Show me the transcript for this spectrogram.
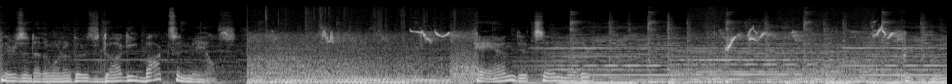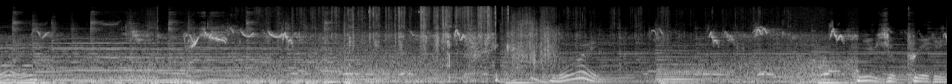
there's another one of those doggy boxing mails. And it's another pretty boy. Good boy. You're so pretty.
